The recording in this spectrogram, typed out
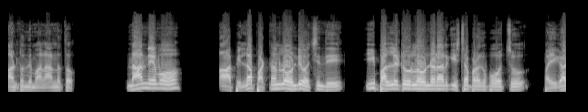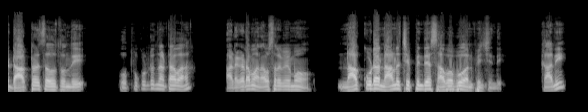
అంటుంది మా నాన్నతో. నాన్నేమో ఆ పిల్ల పట్నంలో ఉండి వచ్చింది ఈ పల్లెటూరులో ఉండడానికి ఇష్టపడకపోవచ్చు పైగా డాక్టర్ చదువుతుంది. ఒప్పుకుంటుందంటావా? అడగడం అనవసరమేమో. నాక్కూడా నాన్న చెప్పిందే సబబు అనిపించింది. కాని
